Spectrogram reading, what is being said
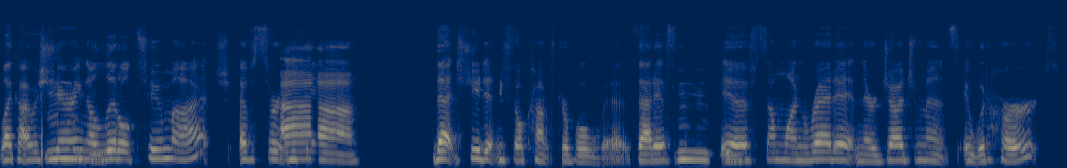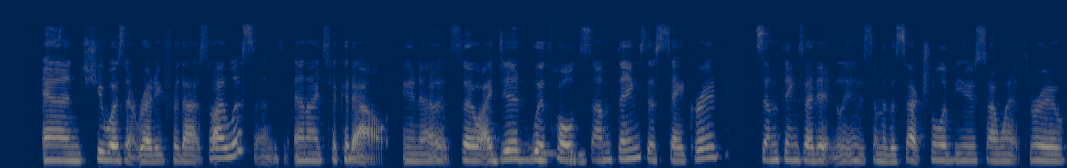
Like I was sharing a Mm. little too much of certain things Ah. that she didn't feel comfortable with. That if Mhm. if someone read it and their judgments, it would hurt. and she wasn't ready for that. So I listened and I took it out, you know. So I did withhold Mhm. some things as sacred, some things I didn't, some of the sexual abuse I went through,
